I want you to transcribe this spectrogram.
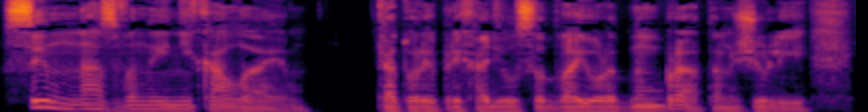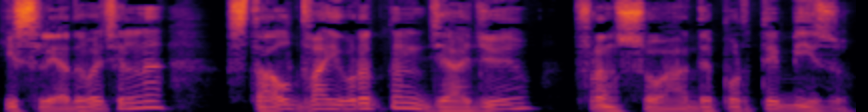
сын, названный Николаем, который приходился двоюродным братом Жюли и, следовательно, стал двоюродным дядей Франсуа де Портебизу.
